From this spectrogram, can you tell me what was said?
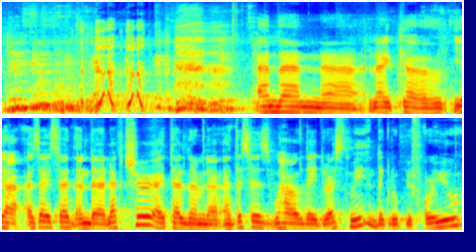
and then, uh, like, uh, yeah, as I said in the lecture, I tell them that uh, this is how they dressed me, the group before you,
